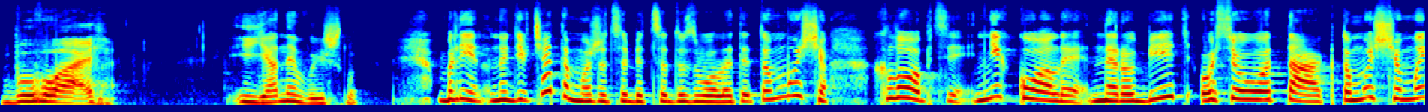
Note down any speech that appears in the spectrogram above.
бувай. І я не вийшла. Блін, ну дівчата можуть собі це дозволити, тому що хлопці ніколи не робіть ось отак. Тому що ми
